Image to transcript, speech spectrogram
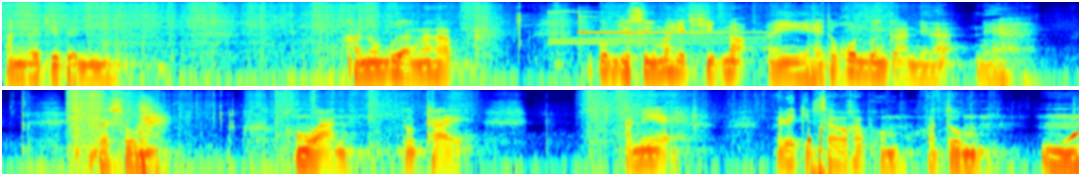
อันนี้ก็จะเป็นขนมเบื้องนะครับ ที่ผมจะซื้อมาเฮ็ดคลิปเนาะไอให้ทุกคนเบิ่งกันนี่แหละเนี่ยกระสมของหวานตบท้ายอันนี้ไม่ได้กินเช้าครับผมข้าต้มอืม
